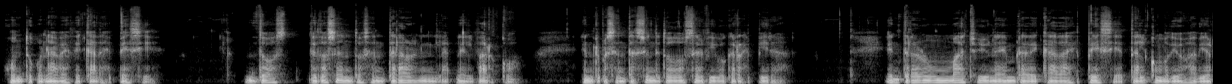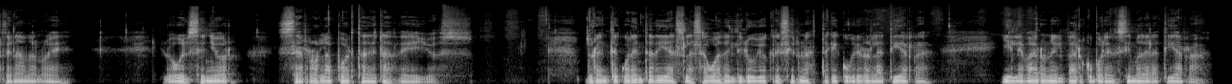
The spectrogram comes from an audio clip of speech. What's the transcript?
junto con aves de cada especie. Dos, de dos en dos entraron en, en el barco, en representación de todo ser vivo que respira. Entraron un macho y una hembra de cada especie, tal como Dios había ordenado a Noé. Luego el Señor cerró la puerta detrás de ellos. Durante cuarenta días las aguas del diluvio crecieron hasta que cubrieron la tierra y elevaron el barco por encima de la tierra.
